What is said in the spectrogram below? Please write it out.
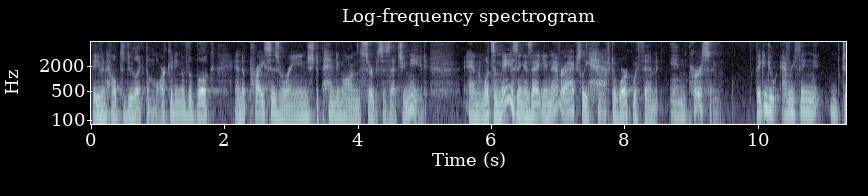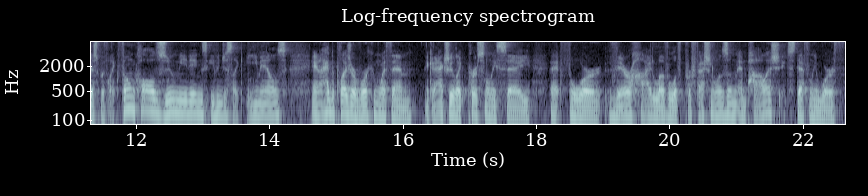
they even help to do like the marketing of the book, and the prices range depending on the services that you need. And what's amazing is that you never actually have to work with them in person. They can do everything just with like phone calls, Zoom meetings, even just like emails. And I had the pleasure of working with them and can actually like personally say that for their high level of professionalism and polish, it's definitely worth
